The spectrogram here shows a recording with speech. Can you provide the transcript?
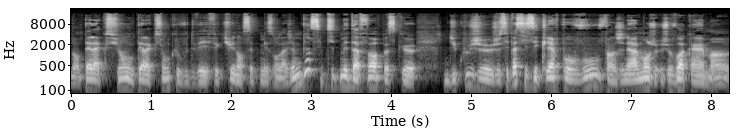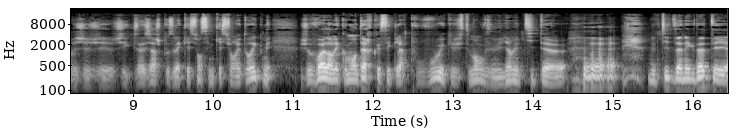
dans telle action ou telle action que vous devez effectuer dans cette maison-là. J'aime bien ces petites métaphores parce que du coup, je ne sais pas si c'est clair pour vous. Enfin, généralement, je, je vois quand même, hein, j'exagère, je, pose la question, c'est une question rhétorique, mais je vois dans les commentaires que c'est clair pour vous et que justement, vous aimez bien mes petites, mes petites anecdotes et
